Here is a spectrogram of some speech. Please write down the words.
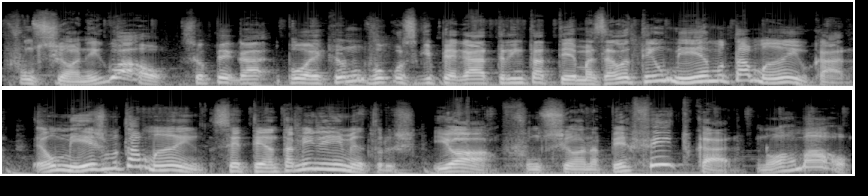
funciona igual. Se eu pegar. Pô, é que eu não vou conseguir pegar a 30T, mas ela tem o mesmo tamanho, cara. É o mesmo tamanho, 70 milímetros. E ó, funciona perfeito, cara. Normal.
